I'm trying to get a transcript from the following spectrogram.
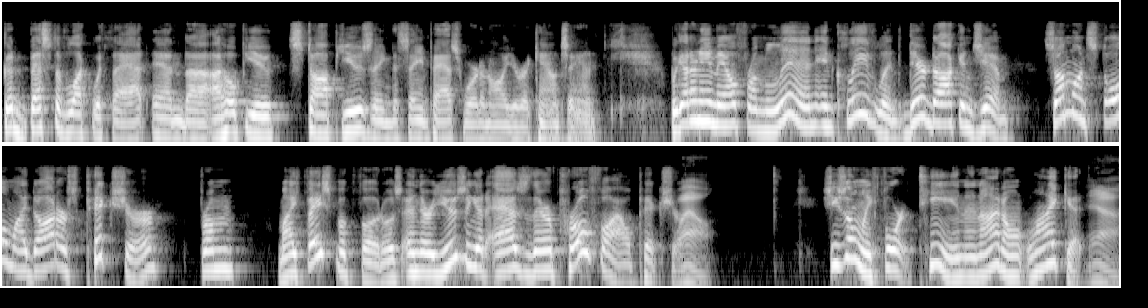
Good, best of luck with that. And uh, I hope you stop using the same password on all your accounts, Ann. We got an email from Lynn in Cleveland. Dear Doc and Jim, someone stole my daughter's picture from my Facebook photos and they're using it as their profile picture. Wow. She's only 14 and I don't like it. Yeah.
